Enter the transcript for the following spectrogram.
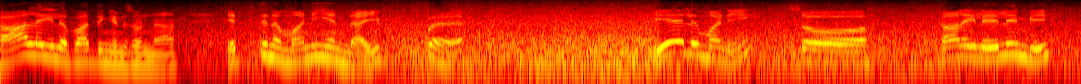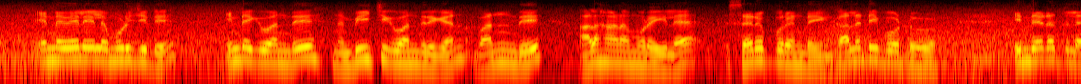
காலையில் பார்த்தீங்கன்னு சொன்னால் எத்தனை மணி என்றா? இப்போ ஏழு மணி. ஸோ காலையில் எலும்பி என்ன வேலையில் முடிச்சிட்டு இன்றைக்கு வந்து நான் பீச்சுக்கு வந்திருக்கேன். வந்து அழகான முறையில் செருப்பு ரெண்டையும் கலட்டி போட்டு இந்த இடத்துல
